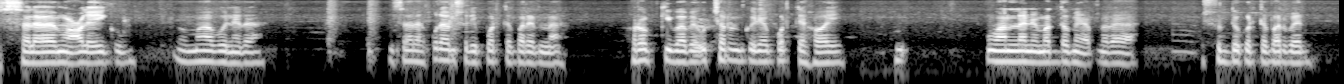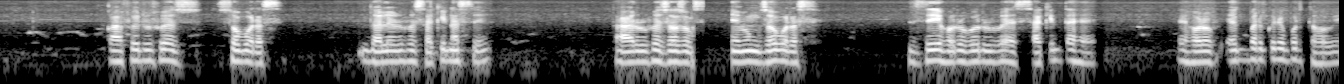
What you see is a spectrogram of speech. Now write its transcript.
আসসালামু আলাইকুম। মা বোনেরা, যারা কোরআন শরীফ পড়তে পারেন না, হরফ কীভাবে উচ্চারণ করে পড়তে হয়, অনলাইনের মাধ্যমে আপনারা শুদ্ধ করতে পারবেন। কাফের রূপে সবর আছে, দালের রূপে সাকিন আছে, তার রূপে আছে এবং জবর আছে। যে হরফের রূপে সাকিন থাকে এই হরফ একবার করে পড়তে হবে।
